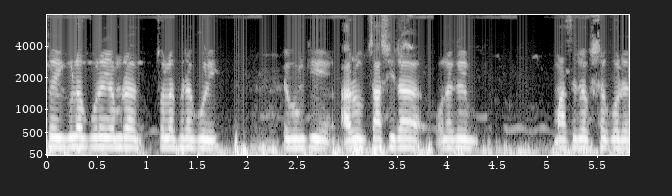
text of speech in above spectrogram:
তো এইগুলো করে আমরা চলাফেরা করি। এবং কি আরও চাষিরা অনেকে মাছের ব্যবসা করে।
